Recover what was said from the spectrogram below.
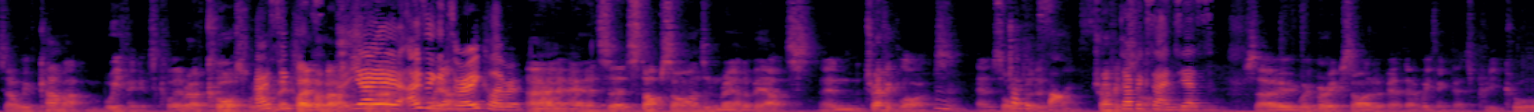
So we've come up, and we think it's clever. Of course, we're I in the clever it's- bunch. yeah, yeah, yeah. I think We it's are. very clever. Uh, and it's uh, stop signs and roundabouts and traffic lights, and it's all Traffic for the signs. Traffic, Traffic signs. signs, yes. So we're very excited about that. We think that's pretty cool.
